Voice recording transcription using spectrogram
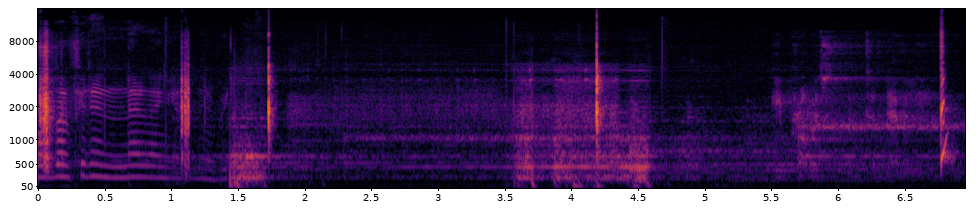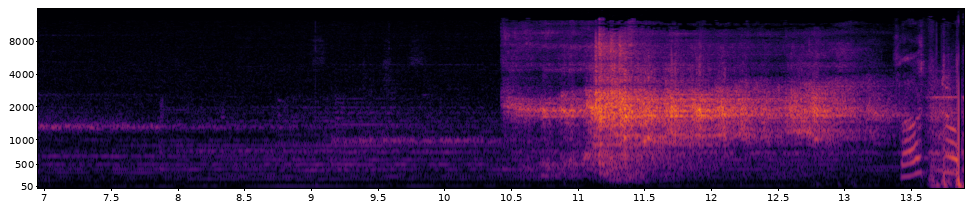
Morgan Freeman'in nereden geldiğini bilmiyorum. Saat dört.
